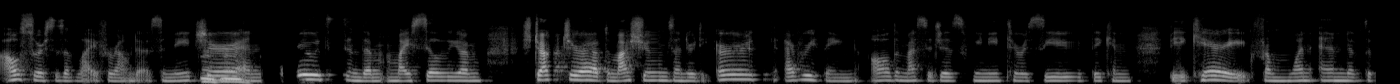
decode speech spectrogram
all sources of life around us in nature mm-hmm. and roots and the mycelium structure of the mushrooms under the earth everything all the messages we need to receive they can be carried from one end of the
